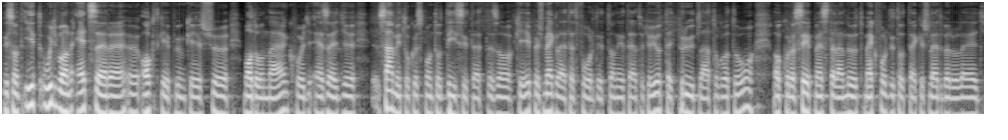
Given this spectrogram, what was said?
viszont itt úgy van egyszerre aktképünk és Madonnánk, hogy ez egy számítóközpontot díszített ez a kép, és meg lehetett fordítani, tehát hogyha jött egy prűd látogató, akkor a szép mesztelen nőt megfordították, és lett belőle egy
